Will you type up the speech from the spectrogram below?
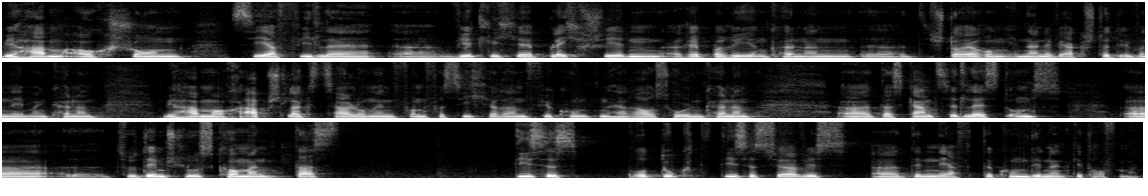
Wir haben auch schon sehr viele äh, wirkliche Blechschäden reparieren können, äh, die Steuerung in eine Werkstatt übernehmen können. Wir haben auch Abschlagszahlungen von Versicherern für Kunden herausholen können. Äh, das Ganze lässt uns äh, zu dem Schluss kommen, dass dieses Produkt, dieser Service äh, den Nerv der Kundinnen getroffen hat.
